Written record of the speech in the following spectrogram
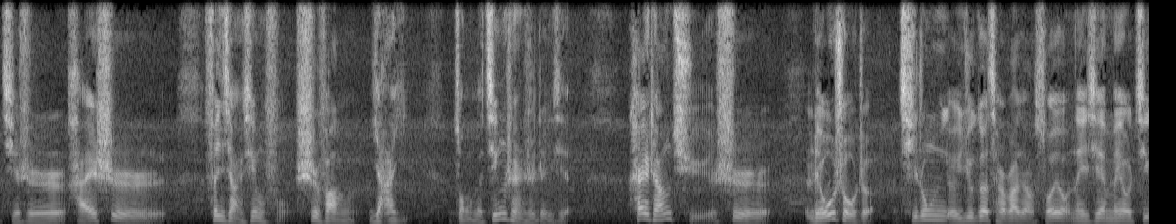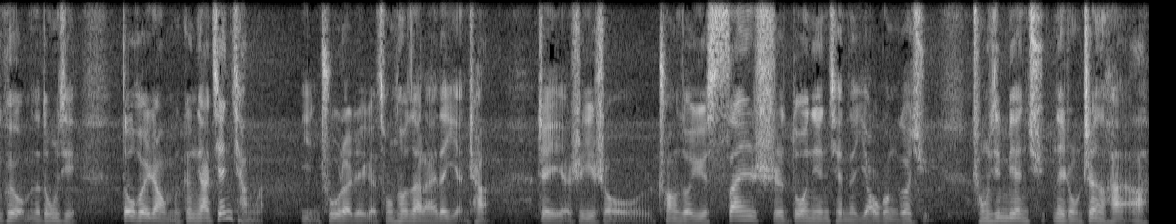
其实还是分享幸福、释放压抑，总的精神是这些。开场曲是《留守者》，其中有一句歌词吧，叫“所有那些没有击溃我们的东西，都会让我们更加坚强了”，引出了这个从头再来的演唱。这也是一首创作于三十多年前的摇滚歌曲，重新编曲那种震撼啊，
